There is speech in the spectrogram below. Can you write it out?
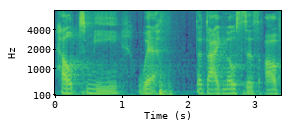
helped me with the diagnosis of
